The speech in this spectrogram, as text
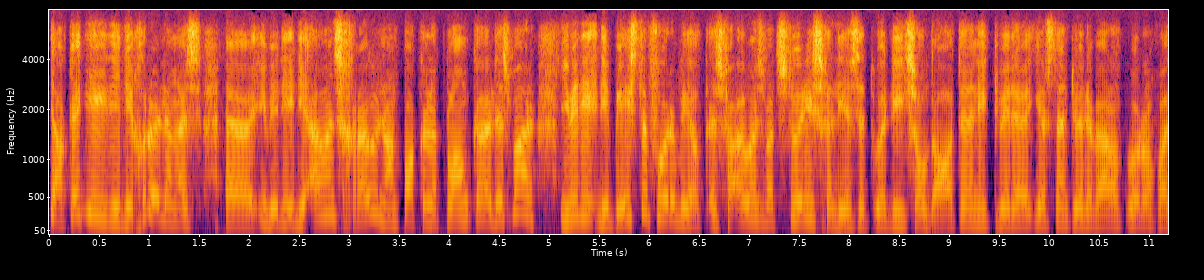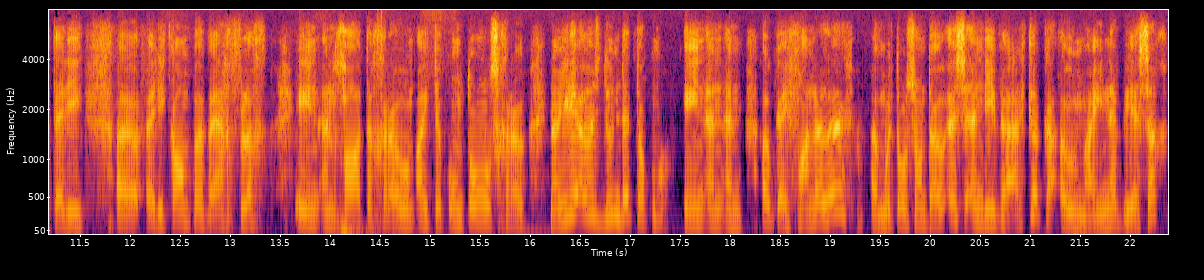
Ja, kyk die die, die groot ding is uh jy weet die die ouens grou en dan pak hulle planke. Dis maar jy weet die die beste voorbeeld is vir ouens wat stories gelees het oor die soldate in die Tweede Eerste en Tweede Wêreldoorlog wat uit die uh uit die kampe wegvlug en in gate grou om uit te kom tonnels grou. Nou hierdie ouens doen dit ook maar. En in in okay van hulle uh, moet ons onthou is in die werklike ou myne besig.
